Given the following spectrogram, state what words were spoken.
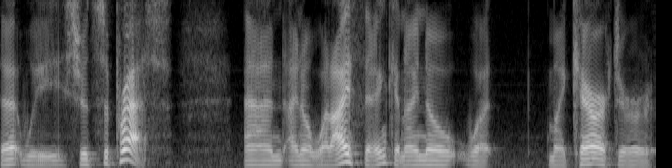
that we should suppress? And I know what I think, and I know what my character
